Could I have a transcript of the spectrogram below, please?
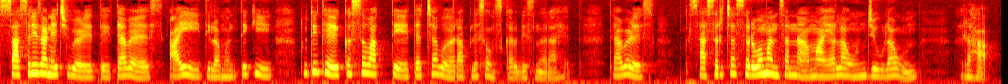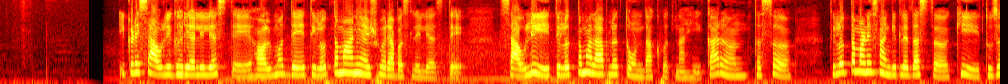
सासरी जाण्याची वेळ येते. त्यावेळेस आई तिला म्हणते की तू तिथे कसं वागते त्याच्यावर आपले संस्कार दिसणार आहेत. त्यावेळेस सासरच्या सर्व माणसांना माया लावून जीव लावून राहा. इकडे सावली घरी आलेली असते. हॉलमध्ये तिलोत्तमा आणि ऐश्वर्या बसलेली असते. सावली तिलोत्तमाला आपलं तोंड दाखवत नाही. कारण तसं तिलोत्तमाने सांगितलेलं असतं की तुझं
